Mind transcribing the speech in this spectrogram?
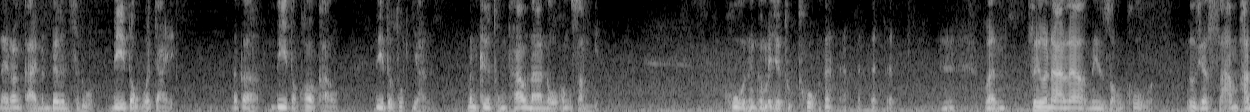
ในร่างกายมันเดินสะดวก ดีต่อหัวใจ แล้วก็ดีต่อข้อเขา่าดีต่อทุกอย่าง มันคือถุงเท้านาโนของซัมมิตคู่นึงก็ไม่ใช่ถูกถูกๆนะมันซื้อมานานแล้วมีสองคู่รู้สึกสามพัน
